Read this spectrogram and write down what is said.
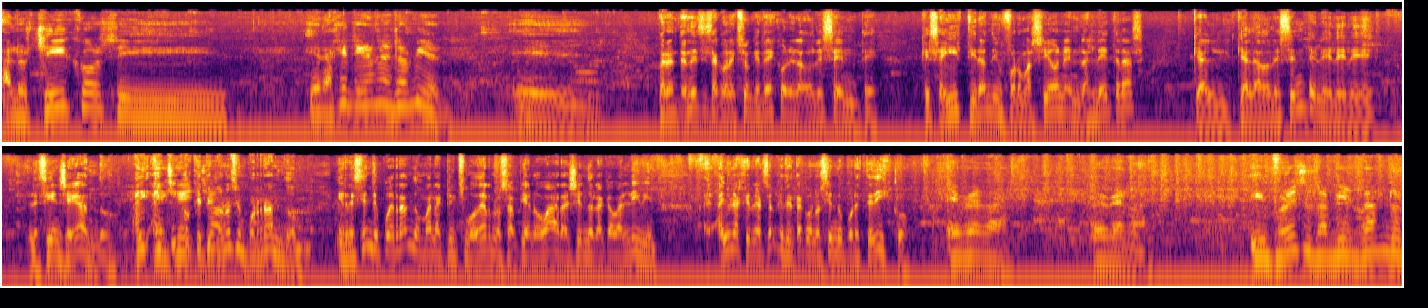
a, los chicos y, y a la gente grande también. Eh, Pero entendés esa conexión que tenés con el adolescente, que seguís tirando información en las letras que al, que al adolescente le, le, le- le siguen llegando. Hay, hay chicos que te conocen por random y recién después de random van a clics modernos, a piano bar, a yendo a la cava al living. Hay una generación que te está conociendo por este disco. es verdad, es verdad. Y por eso también Random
